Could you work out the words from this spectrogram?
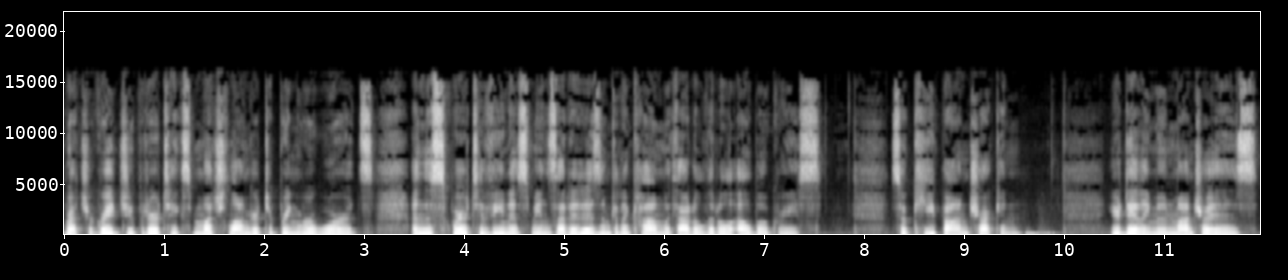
Retrograde Jupiter takes much longer to bring rewards, and the square to Venus means that it isn't going to come without a little elbow grease. So keep on trucking. Your daily moon mantra is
